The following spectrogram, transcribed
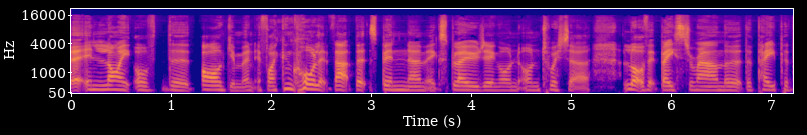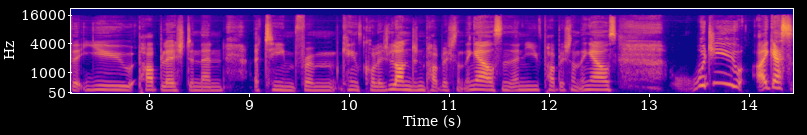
uh, in light of the argument, if I can call it that, that's been um, exploding on, on Twitter. A lot of it based around the, the paper that you published, and then a team from King's College London published something else, and then you've published something else. Would you, I guess,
